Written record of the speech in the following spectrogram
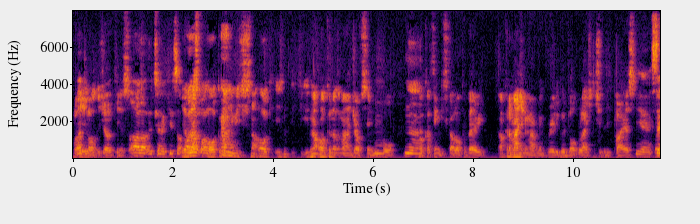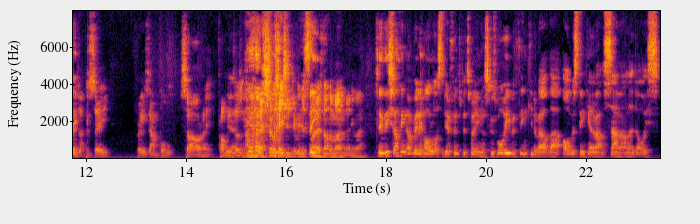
Well, you like the jokier side. I like the choky side. yeah, I but that's like- what I like about him. He's just not like he's, he's not like another manager I've seen Mm. before. no, Like I think he's got like a very. I can imagine him having a really good like relationship with his players. yeah. Whereas See, I can see, for example, Sarri probably Yeah. doesn't have the best relationship with his See- players, not at the moment anyway. see, this I think that really highlights the difference between us. Because while you were thinking about that, I was thinking about Sam Allardyce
